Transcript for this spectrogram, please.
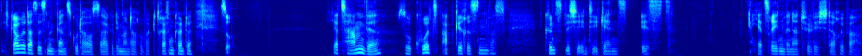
Ich glaube, das ist eine ganz gute Aussage, die man darüber treffen könnte. So, jetzt haben wir so kurz abgerissen, was künstliche Intelligenz ist. Jetzt reden wir natürlich darüber,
